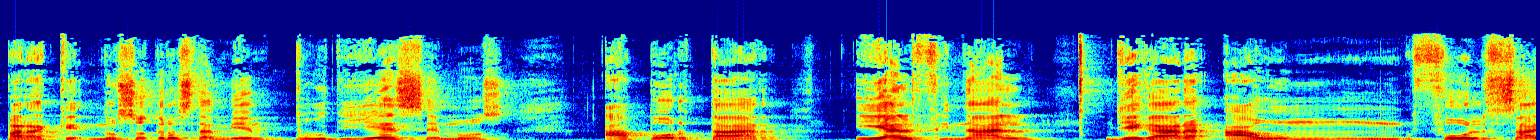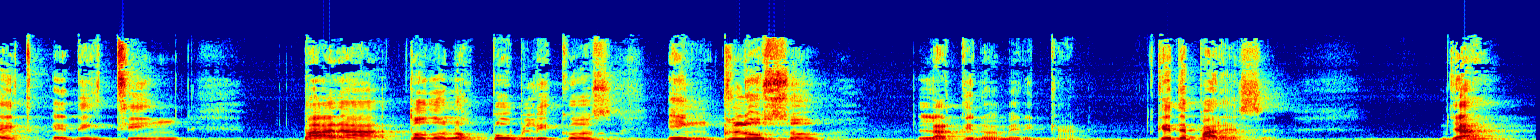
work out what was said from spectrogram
para que nosotros también pudiésemos aportar y al final llegar a un full site editing para todos los públicos, incluso latinoamericano. ¿Qué te parece? ¿Ya?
